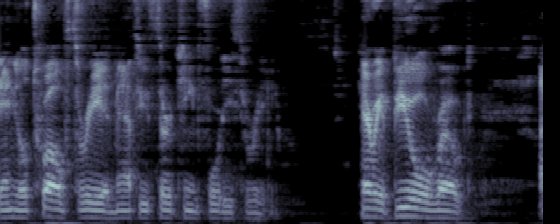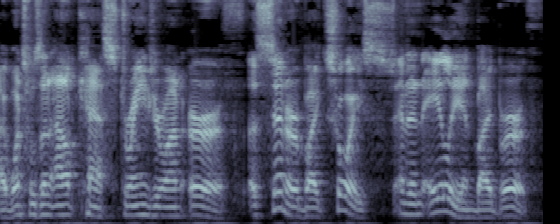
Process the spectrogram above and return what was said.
Daniel 12:3 and Matthew 13:43. Harriet Buell wrote, I once was an outcast stranger on earth, a sinner by choice and an alien by birth.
